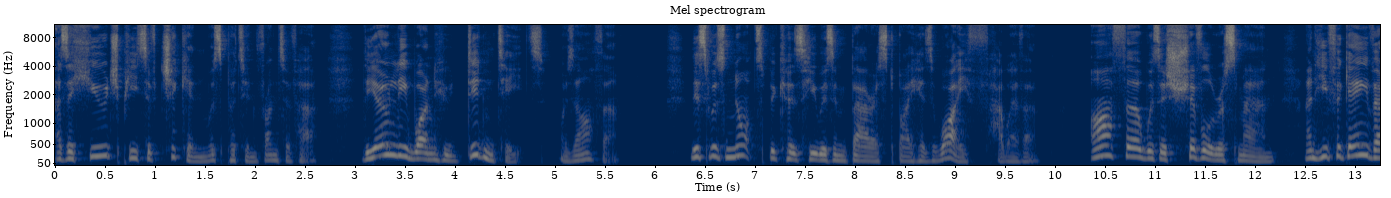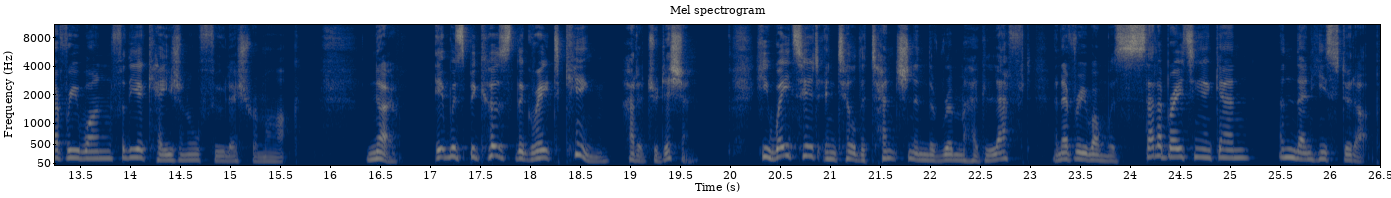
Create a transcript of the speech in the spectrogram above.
as a huge piece of chicken was put in front of her. The only one who didn't eat was Arthur. This was not because he was embarrassed by his wife, however. Arthur was a chivalrous man, and he forgave everyone for the occasional foolish remark. No, it was because the great king had a tradition. He waited until the tension in the room had left and everyone was celebrating again, and then he stood up.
